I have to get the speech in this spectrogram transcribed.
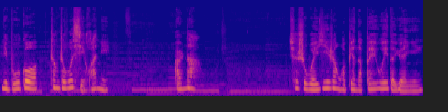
你不过仗着我喜欢你，而那却是唯一让我变得卑微的原因。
